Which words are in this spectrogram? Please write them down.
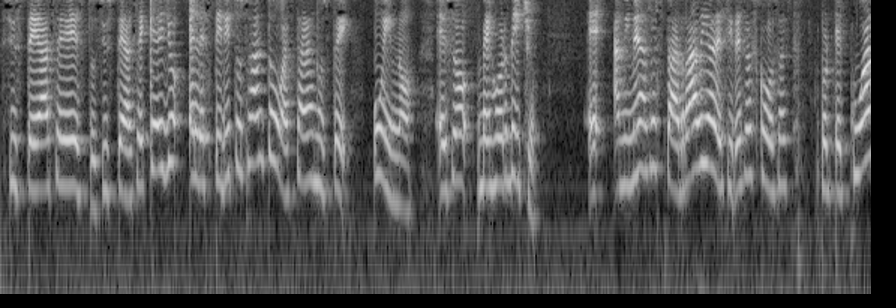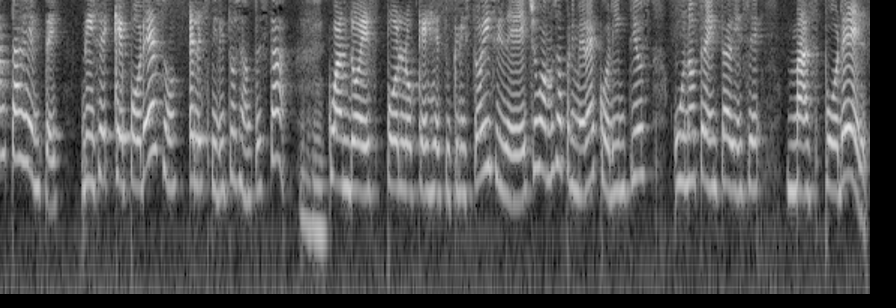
si usted hace esto, si usted hace aquello, el Espíritu Santo va a estar en usted. Uy, no, eso, mejor dicho, eh, a mí me hace hasta rabia decir esas cosas, porque cuánta gente dice que por eso el Espíritu Santo está, cuando es por lo que Jesucristo hizo. Y de hecho vamos a 1 Corintios 1.30, dice, mas por Él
